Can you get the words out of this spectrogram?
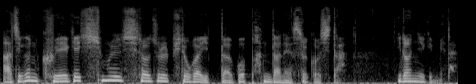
아직은 그에게 힘을 실어줄 필요가 있다고 판단했을 것이다. 이런 얘기입니다.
